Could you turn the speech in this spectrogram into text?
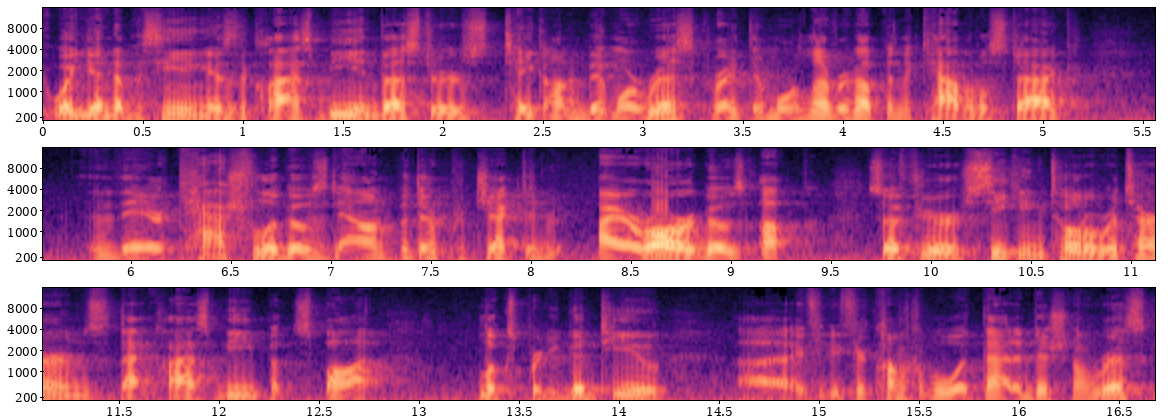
what you end up seeing is the Class B investors take on a bit more risk, right? They're more levered up in the capital stack. Their cash flow goes down, but their projected IRR goes up. So if you're seeking total returns, that Class B spot looks pretty good to you uh, if, if you're comfortable with that additional risk.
